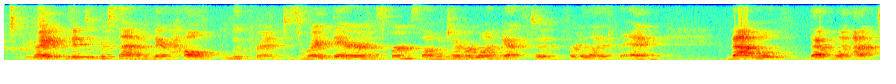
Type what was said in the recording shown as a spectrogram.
it's crazy. right? 50% of their health blueprint is right there in a sperm cell, whichever Yeah. one gets to fertilize the egg. That will, that when at,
